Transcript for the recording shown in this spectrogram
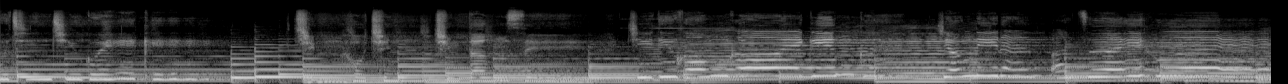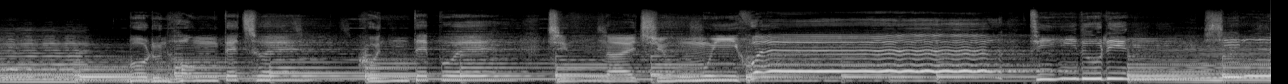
像亲像过客，情好亲像东西。一场风雨的经过，将你咱放做伙。无论风在吹，云在飞，情爱像梅花。天愈冷，心愈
